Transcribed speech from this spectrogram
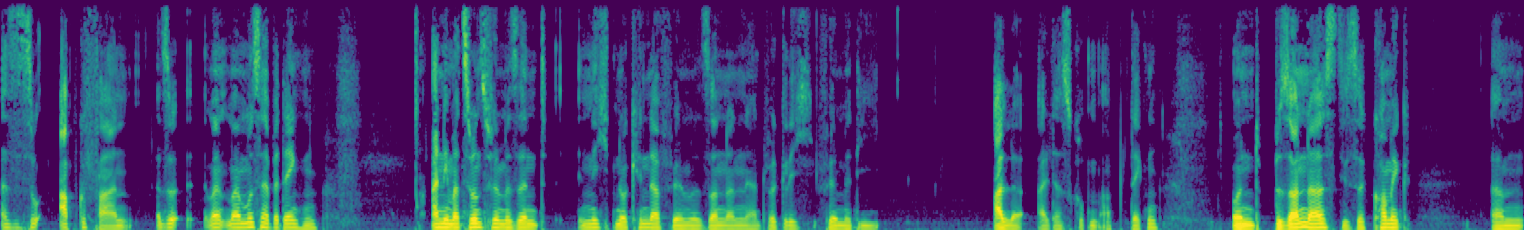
es ist so abgefahren. Also man, man muss ja bedenken, Animationsfilme sind nicht nur Kinderfilme, sondern er hat wirklich Filme, die alle Altersgruppen abdecken. Und besonders diese Comic, ähm,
